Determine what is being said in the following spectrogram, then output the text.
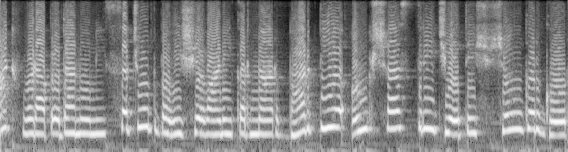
આઠ વડાપ્રધાનોની સચોટ ભવિષ્યવાણી કરનાર ભારતીય અંકશાસ્ત્રી જ્યોતિષ શંકર ઘોર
